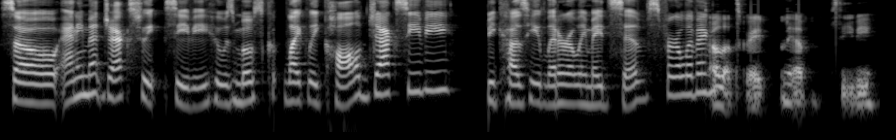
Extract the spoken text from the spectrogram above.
So Annie met Jack Se- Seavey, who was most likely called Jack Seavey because he literally made sieves for a living. oh, that's great. Yep. Stevie.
